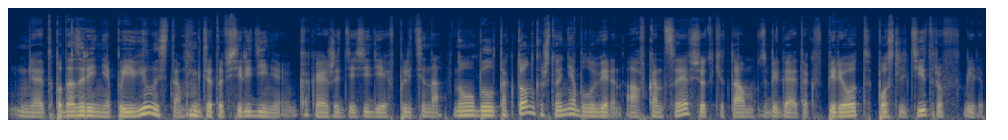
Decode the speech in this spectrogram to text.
У меня это подозрение появилось там где-то в середине, какая же здесь идея вплетена. Но было так тонко, что я не был уверен. А в конце все-таки там, забегая так вперед, после титров или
